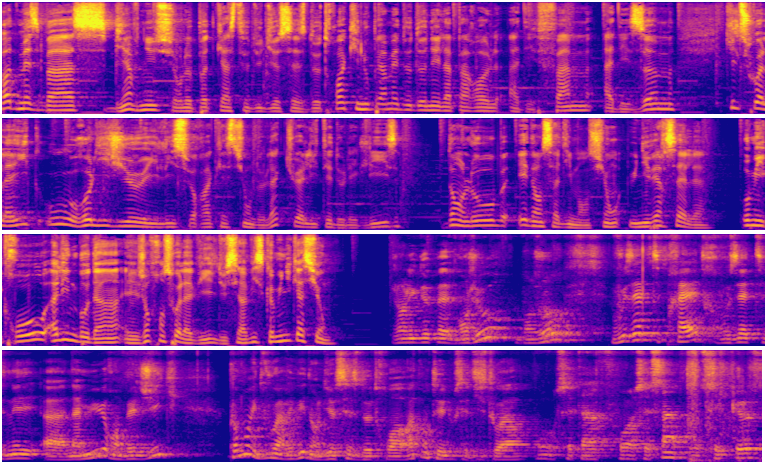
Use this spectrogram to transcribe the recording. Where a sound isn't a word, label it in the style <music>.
Pas de messe basse, bienvenue sur le podcast du diocèse de Troyes qui nous permet de donner la parole à des femmes, à des hommes, qu'ils soient laïcs ou religieux. Il y sera question de l'actualité de l'Église dans l'aube et dans sa dimension universelle. Au micro, Aline Baudin et Jean-François Laville du service communication. Jean-Luc Depève, bonjour. Bonjour. Vous êtes prêtre, vous êtes né à Namur, en Belgique. Comment êtes-vous arrivé dans le diocèse de Troyes? Racontez-nous cette histoire. Oh, c'est à la fois c'est simple, c'est que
